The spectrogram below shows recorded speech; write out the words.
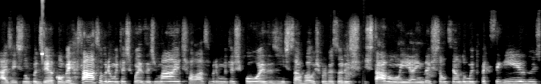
A gente não podia conversar sobre muitas coisas mais, falar sobre muitas coisas. A gente estava, os professores estavam e ainda estão sendo muito perseguidos.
